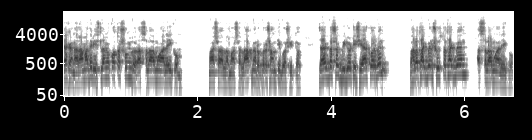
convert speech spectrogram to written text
দেখেন আর আমাদের ইসলামে কত সুন্দর আসসালামু আলাইকুম। মাশাআল্লাহ মাশাআল্লাহ আপনার উপরে শান্তি বর্ষিত হোক। যাই হোক দর্শক ভিডিওটি শেয়ার করবেন। ভালো থাকবেন সুস্থ থাকবেন। আসসালামু আলাইকুম।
